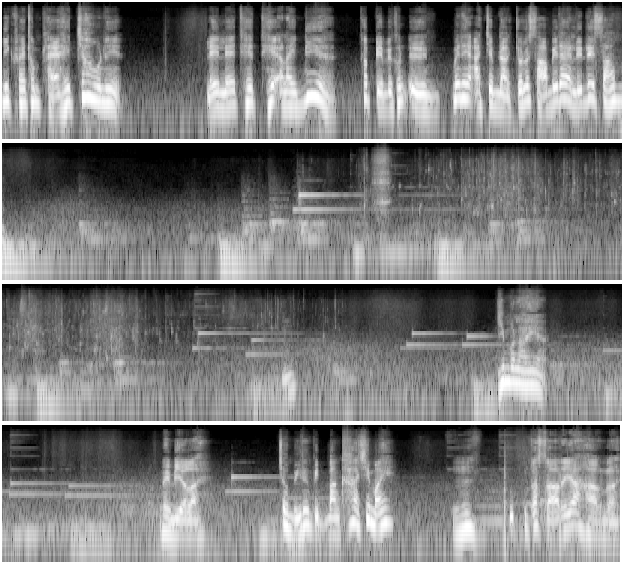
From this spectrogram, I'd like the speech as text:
นี่ใครทำแผลให้เจ้าเนี่ย เละๆเทะๆอะไรเนี่ย ถ้าเปลี่ยนเป็นคนอื่น ไม่แน่อาจเจ็บหนักจนรักษาไม่ได้เลยด้วยซ้ำหืมยิ้มอะไรอะ ไม่มีอะไร เจ้ามีเรื่องปิดบังข้าใช่ไหมอืมรักษาระยะห่างหน่อย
